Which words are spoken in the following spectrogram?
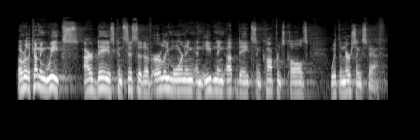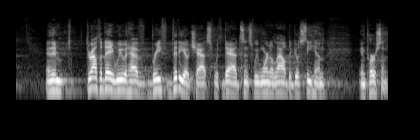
Over the coming weeks, our days consisted of early morning and evening updates and conference calls with the nursing staff. And then throughout the day, we would have brief video chats with dad since we weren't allowed to go see him in person.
